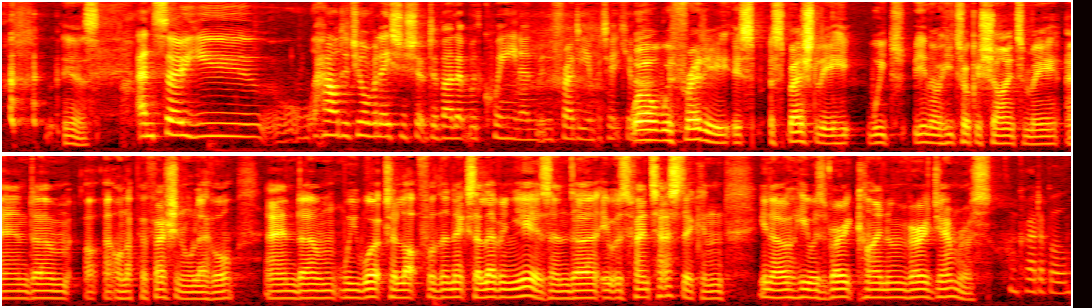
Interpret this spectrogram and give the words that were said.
yes. And so you, how did your relationship develop with Queen and, and Freddie in particular? Well, with Freddie, especially we, you know, he took a shine to me, and um, on a professional level, and um, we worked a lot for the next eleven years, and uh, it was fantastic. And you know, he was very kind and very generous. Incredible.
